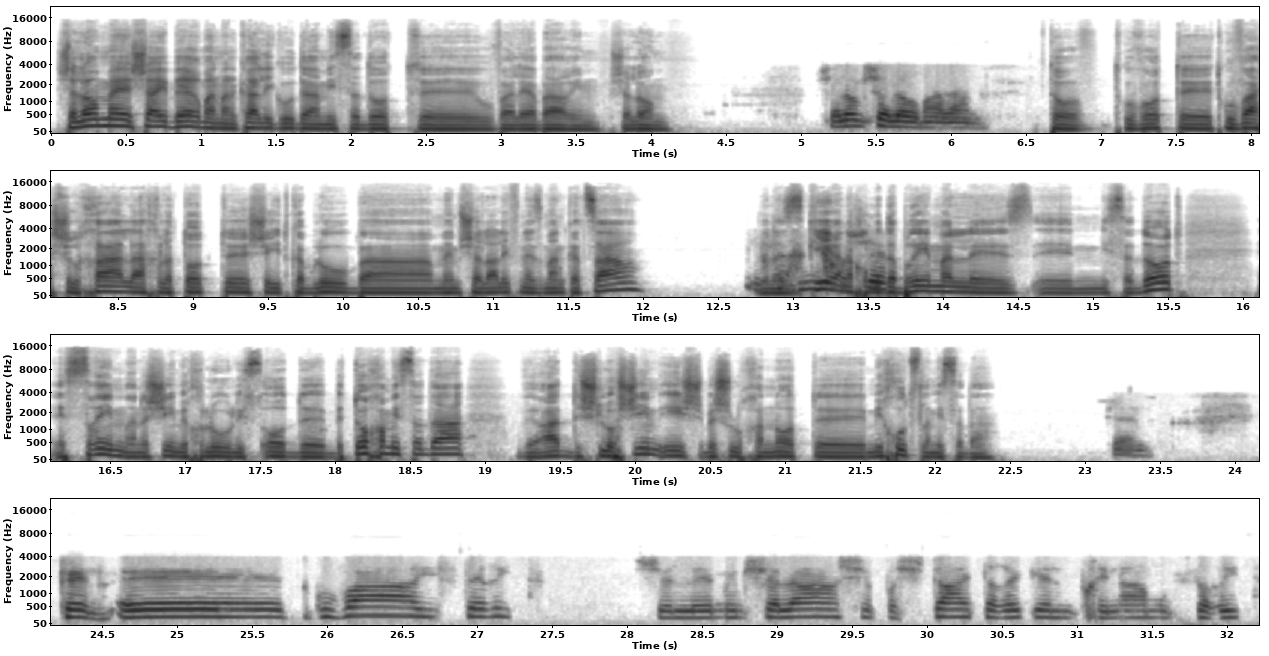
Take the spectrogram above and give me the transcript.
שלום אה, שי ברמן, מנכ"ל איגוד המסעדות אה, ובעלי הברים. שלום. שלום שלום, אהלן. טוב, תגובות, אה, תגובה שלך להחלטות שהתקבלו בממשלה לפני זמן קצר? ונזכיר, אנחנו חושב- מדברים על מסעדות. 20 אנשים יוכלו לסעוד אה, בתוך המסעדה, ועד 30 איש בשולחנות אה, מחוץ למסעדה. כן. כן, אה, תגובה היסטרית של אה, ממשלה שפשטה את הרגל מבחינה מוסרית,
